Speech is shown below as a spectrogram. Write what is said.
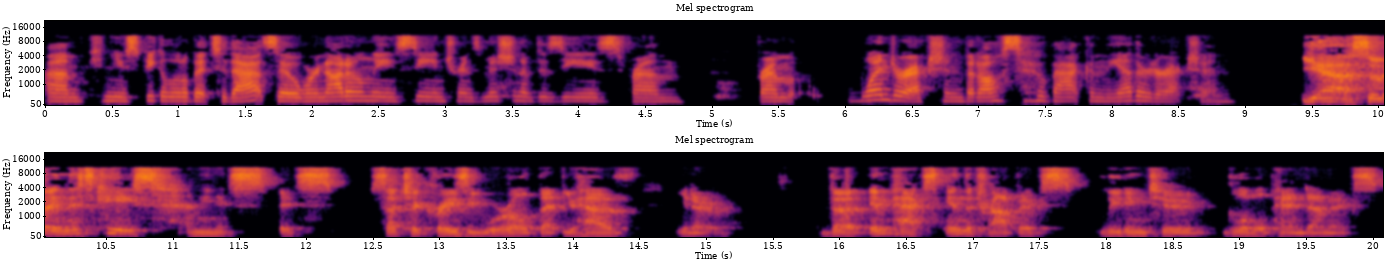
Um, can you speak a little bit to that? So we're not only seeing transmission of disease from from one direction, but also back in the other direction. Yeah. So in this case, I mean, it's it's such a crazy world that you have, you know, the impacts in the tropics leading to global pandemics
